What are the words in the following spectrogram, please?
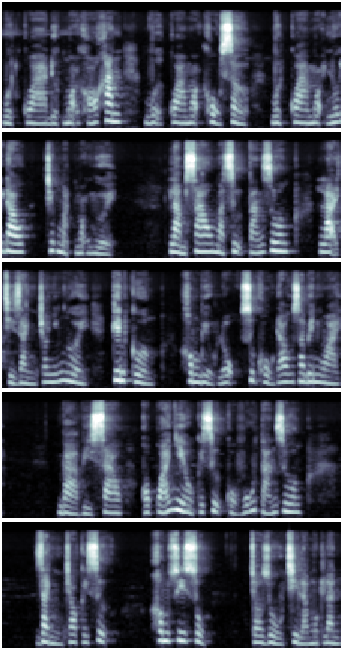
vượt qua được mọi khó khăn, vượt qua mọi khổ sở, vượt qua mọi nỗi đau trước mặt mọi người. Làm sao mà sự tán dương lại chỉ dành cho những người kiên cường, không biểu lộ sự khổ đau ra bên ngoài? Và vì sao có quá nhiều cái sự cổ vũ tán dương dành cho cái sự không suy sụp cho dù chỉ là một lần.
